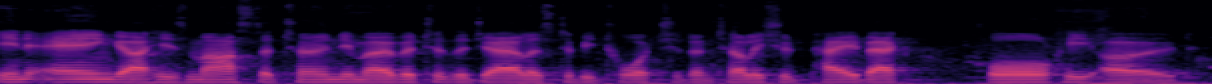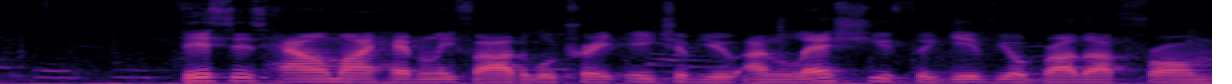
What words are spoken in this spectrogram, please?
In anger, his master turned him over to the jailers to be tortured until he should pay back all he owed. This is how my heavenly Father will treat each of you unless you forgive your brother from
